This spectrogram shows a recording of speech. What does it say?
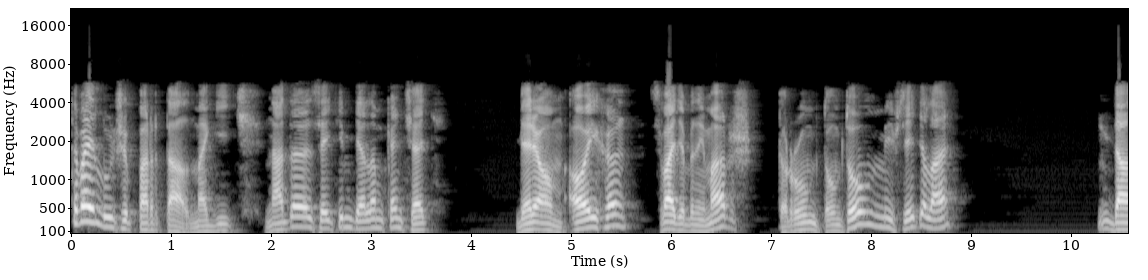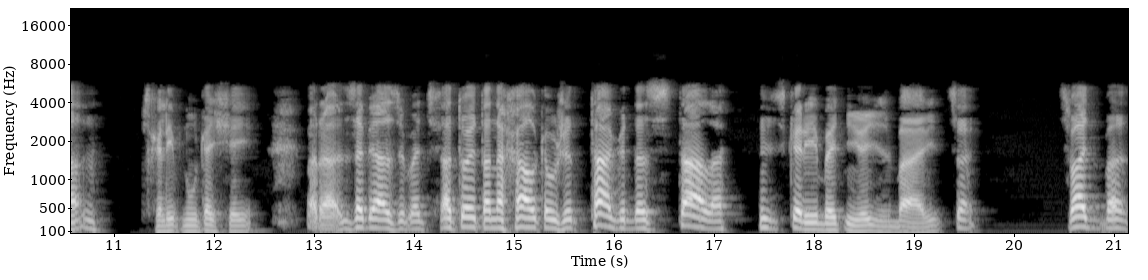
Давай лучше портал магич. Надо с этим делом кончать. Берем ойха, свадебный марш Трум-тум-тум и все дела. — Да, — всхлипнул Кощей, — пора завязывать, а то эта нахалка уже так достала, скорее бы от нее избавиться. Свадьба,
